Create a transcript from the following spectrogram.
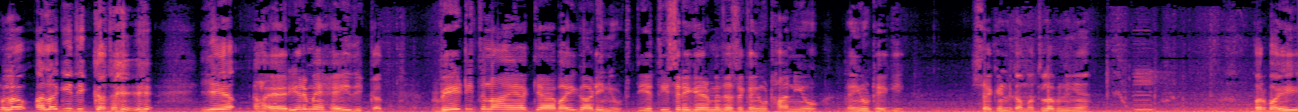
मतलब अलग ही दिक्कत है। ये हैरियर में है ही दिक्कत। वेट इतना है क्या है भाई, गाड़ी नहीं उठती है। तीसरे गियर में जैसे कहीं उठानी हो, नहीं उठेगी। सेकंड का मतलब नहीं है। पर भाई,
